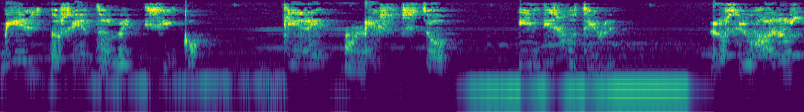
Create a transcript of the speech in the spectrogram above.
1225, tiene un éxito indiscutible. Los cirujanos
